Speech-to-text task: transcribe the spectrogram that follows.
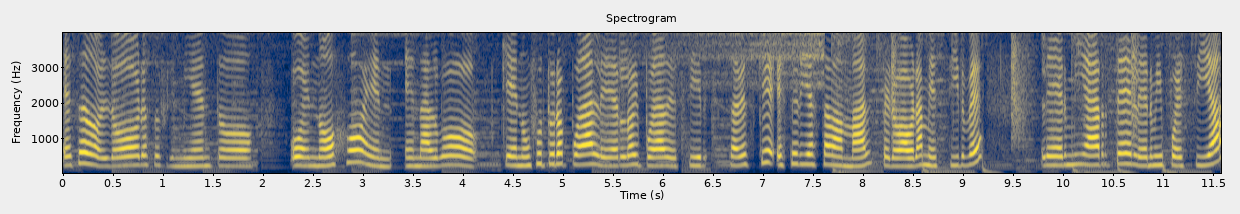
ese dolor o sufrimiento o enojo en, en algo que en un futuro pueda leerlo y pueda decir, ¿sabes qué? Ese día estaba mal, pero ahora me sirve leer mi arte, leer mi poesía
